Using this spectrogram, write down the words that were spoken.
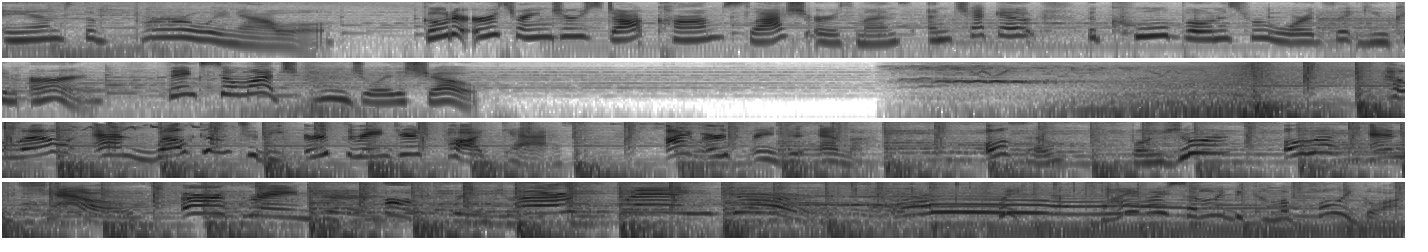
and the burrowing owl. Go to earthrangers.com slash earthmonth and check out the cool bonus rewards that you can earn. Thanks so much and enjoy the show. Hello and welcome to the Earth Rangers podcast. I'm Earth Ranger Emma. Also, bonjour, hola, and ciao. Earth Rangers. Earth Rangers. Earth Rangers. Wait, why have I suddenly become a polyglot?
